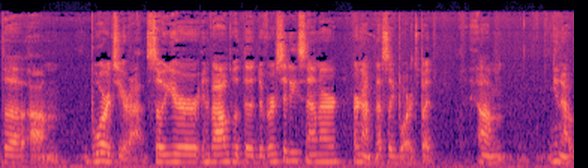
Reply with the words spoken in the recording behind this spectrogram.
the um, boards you're on. So you're involved with the Diversity Center, or not necessarily boards, but um, you know,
